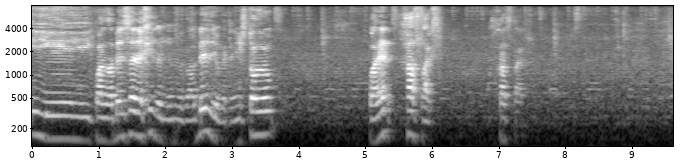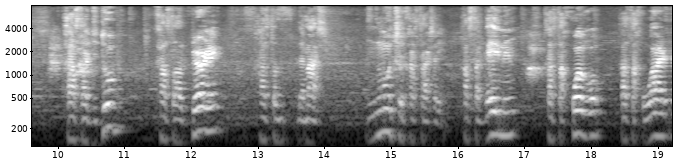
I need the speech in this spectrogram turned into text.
y cuando habéis elegido el vídeo que tenéis todo poner hashtags. Hashtag hashtag youtube hashtag priori hashtag demás. Muchos hashtags ahí hashtag gaming hashtag juego hashtag jugar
